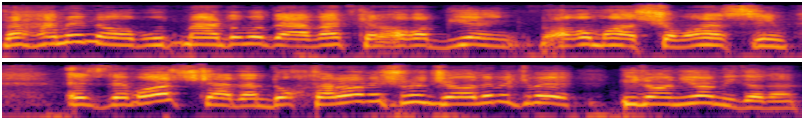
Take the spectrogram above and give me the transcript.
و همه نابود مردم رو دعوت کردن. آقا بیاین آقا ما از شما هستیم. ازدواج کردن. دخترانشون رو جالبه که به ایرانیا می‌دادن.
